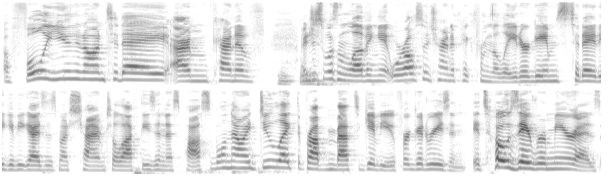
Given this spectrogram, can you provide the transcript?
a full unit on today. I'm kind of, I mm-hmm. just wasn't loving it. We're also trying to pick from the later games today to give you guys as much time to lock these in as possible. Now, I do like the prop I'm about to give you for good reason. It's Jose Ramirez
